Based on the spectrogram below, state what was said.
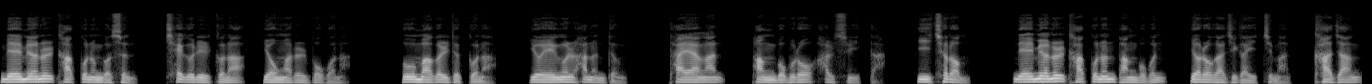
내면을 가꾸는 것은 책을 읽거나 영화를 보거나 음악을 듣거나 여행을 하는 등 다양한 방법으로 할 수 있다. 이처럼 내면을 가꾸는 방법은 여러 가지가 있지만 가장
